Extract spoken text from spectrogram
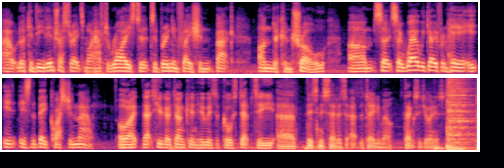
outlook. Indeed, interest rates might have to rise to, to bring inflation back under control. Um, so so where we go from here is, is, the big question now. All right, that's Hugo Duncan, who is of course deputy uh, business editor at the Daily Mail. Thanks for joining us.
